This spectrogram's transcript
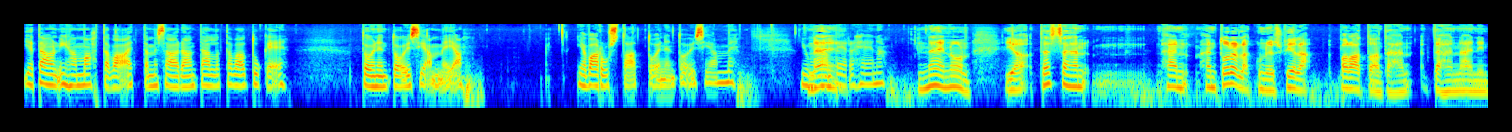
ja tämä on ihan mahtavaa, että me saadaan tällä tavalla tukea toinen toisiamme ja, ja varustaa toinen toisiamme. Jumalan näin, perheenä. Näin on. Ja tässähän hän, hän todella, kun jos vielä palataan tähän, tähän näin, niin,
